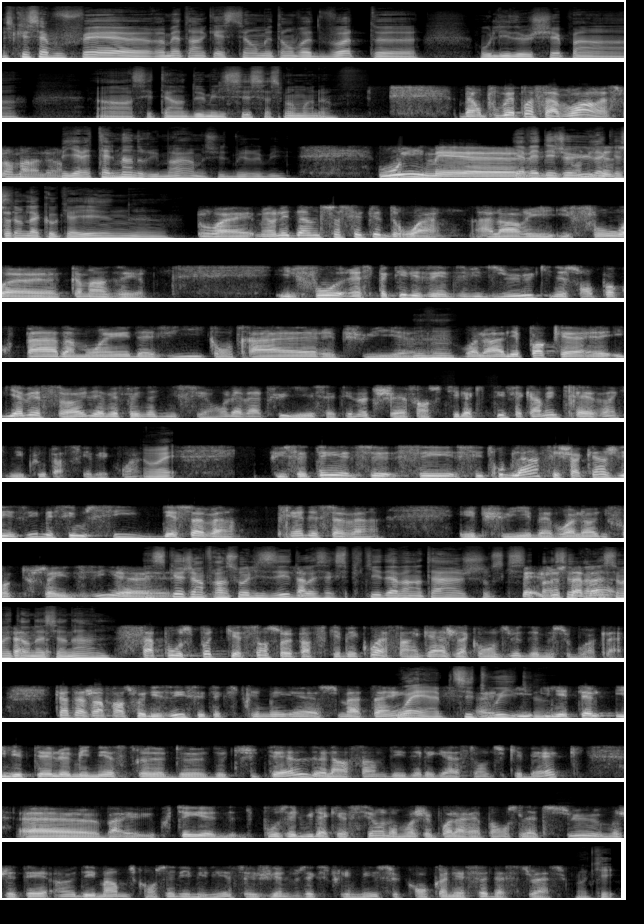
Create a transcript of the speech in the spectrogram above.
Est-ce que ça vous fait remettre en question, mettons, votre vote euh, au leadership en, en- c'était en 2006 à ce moment-là? Ben, on pouvait pas savoir à ce moment-là. Il y avait tellement de rumeurs, M. de Bérubi. Oui, mais euh, Il y avait déjà eu la question de la cocaïne. une- Ouais, mais on est dans une société de droit. Alors, il, il faut, euh, comment dire, il faut respecter les individus qui ne sont pas coupables à moins d'avis contraires. Et puis, euh, Mhm. voilà, à l'époque, euh, il y avait ça. Il avait fait une admission, on l'avait appuyé. C'était notre chef. Ensuite, il a quitté. Ça fait quand même 13 ans qu'il n'est plus au Parti québécois. Oui. Puis c'était, c'est troublant, c'est choquant, je l'ai dit, mais c'est aussi décevant, très décevant. Et puis, ben voilà, une fois que tout ça est dit, euh, Est-ce que Jean-François Lisée ça- doit s'expliquer davantage sur ce qui s'est Ben, passé juste aux avant, relations ça- internationales? ça pose pas de questions sur le Parti québécois, ça engage la conduite de M. Boisclair. Quant à Jean-François Lisée, il s'est exprimé euh, ce matin. Oui, un petit Euh, tweet. il, là. il était, il était le ministre de, de tutelle de l'ensemble des délégations du Québec. Euh, ben, écoutez, posez-lui la question. Là, moi, j'ai pas la réponse là-dessus. Moi, j'étais un des membres du Conseil des ministres et je viens de vous exprimer ce qu'on connaissait de la situation. OK.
